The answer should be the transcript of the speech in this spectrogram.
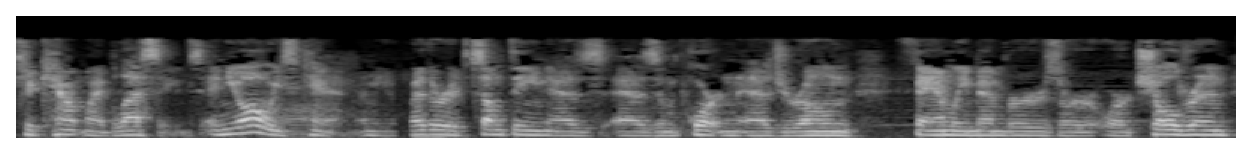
to count my blessings. And you always can. I mean, whether it's something as, as important as your own family members or, or children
